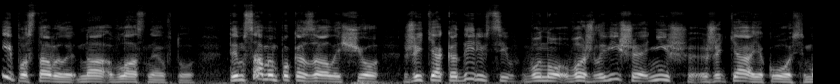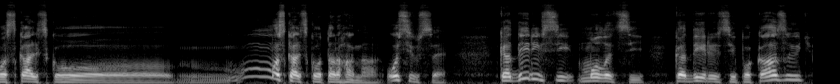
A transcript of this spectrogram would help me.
і поставили на власне авто. Тим самим показали, що життя кадирівців воно важливіше, ніж життя якогось москальського москальського таргана. Ось і все. Кадирівці молодці. Кадирівці показують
